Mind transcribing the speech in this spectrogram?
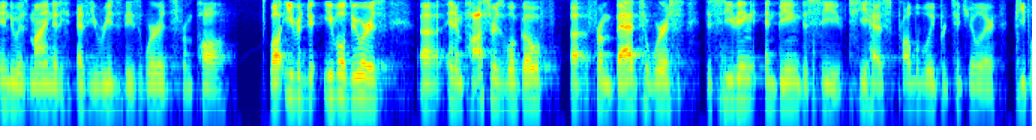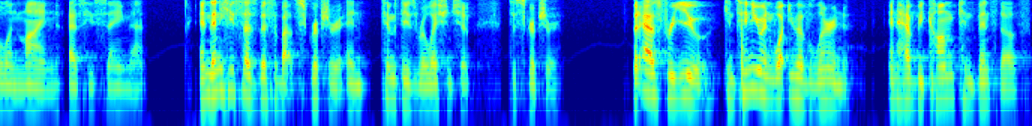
into his mind as he reads these words from Paul. While evildoers uh, and impostors will go uh, from bad to worse, deceiving and being deceived. He has probably particular people in mind as he's saying that. And then he says this about Scripture and Timothy's relationship to Scripture. But as for you, continue in what you have learned and have become convinced of,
